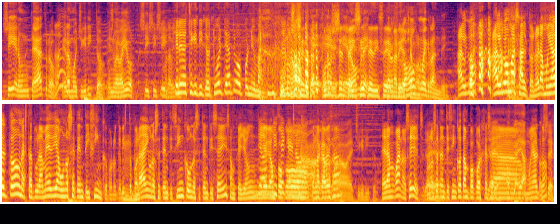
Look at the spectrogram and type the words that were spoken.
Sí, en un teatro. Ah. Era muy chiquitito, en Nueva York. Sí, sí, sí. ¿Quién era chiquitito? ¿Tú el teatro o Paul Newman? 1,60 Eh, el 1,67 hombre, dice pero María sus ojos Chamorro. muy grande. Algo, algo más alto, no era muy alto, una estatura media, 1,75, por lo que he visto por ahí, 1,75, 1,76, aunque John John llega un dice poco que no. con la No, cabeza. No, no, es chiquitito. Era, bueno, sí, ya. 1,75 tampoco es que Ya, ya. sea Ok, ya, muy alto. No sé.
